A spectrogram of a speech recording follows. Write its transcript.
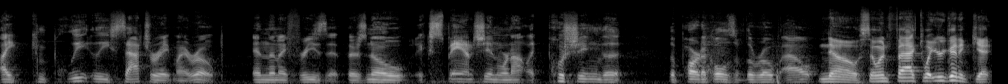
I completely saturate my rope and then I freeze it. There's no expansion. We're not like pushing the the particles of the rope out. No. So in fact, what you're going to get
